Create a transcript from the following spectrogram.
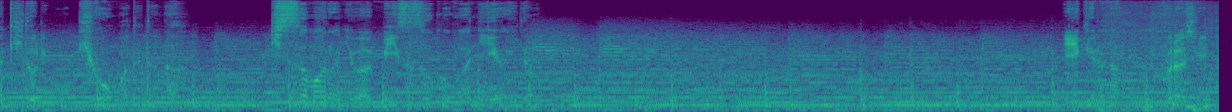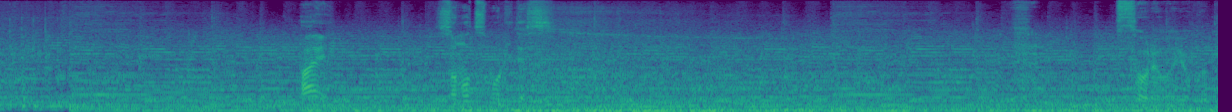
ア気取りも今日までだな。貴様らには水底が似合いだ。いけるなフラジーはいそのつもりですそれはよかった。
